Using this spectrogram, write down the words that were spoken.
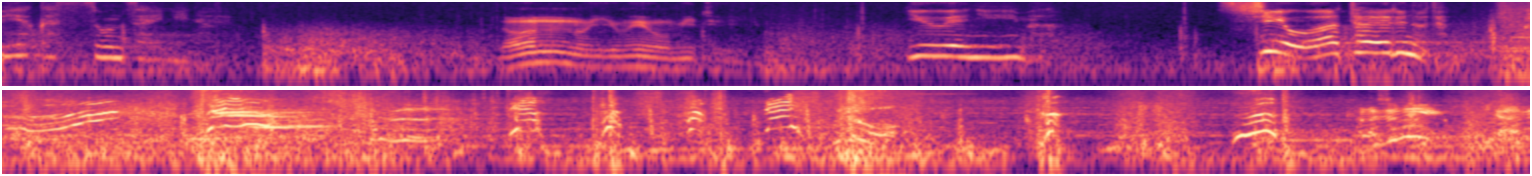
脅かす存在になる。何の夢を見ている？故に今死を与えるのだ。和美ダメ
